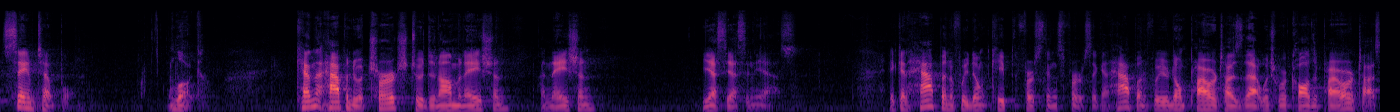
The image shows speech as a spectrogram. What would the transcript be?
Same temple. Look, can that happen to a church, to a denomination, a nation? Yes, yes, and yes. It can happen if we don't keep the first things first. It can happen if we don't prioritize that which we're called to prioritize.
